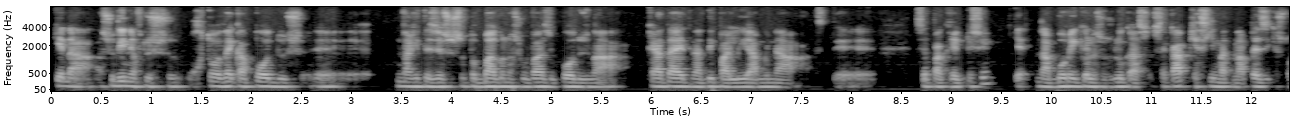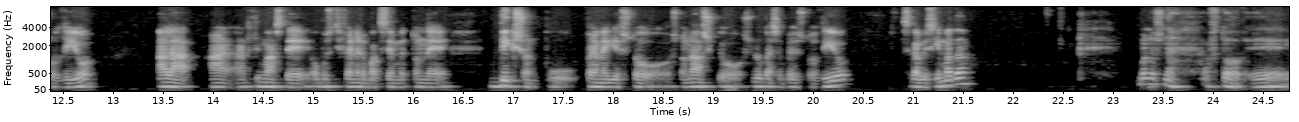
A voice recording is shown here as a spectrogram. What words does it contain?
και να σου δίνει αυτούς 8-10 πόντους, ε, να έχετε ζέσο στον πάγκο να σου βάζει πόντους, να κρατάει την αντίπαλη άμυνα σε, σε επακρύπτηση και να μπορεί και ο Λούκας σε κάποια σχήματα να παίζει και στο 2, αλλά αν, αν θυμάστε όπως τη Φένερμπαξε με τον ε, Dixon που πέρναγε στο, στον Άσο και ο Λούκας έπαιζε στο 2 σε κάποια σχήματα, Μόνος ναι, αυτό. Ε,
